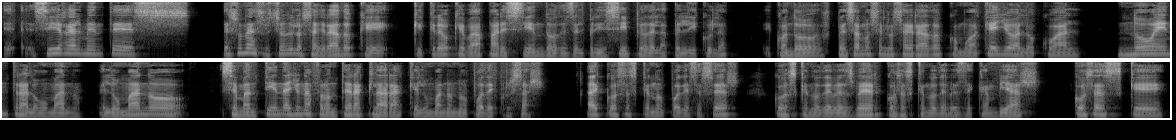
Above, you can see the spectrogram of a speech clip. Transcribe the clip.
eh, eh, sí realmente es, es una destrucción de lo sagrado que, que creo que va apareciendo desde el principio de la película. Eh, Cuando pensamos en lo sagrado como aquello a lo cual no entra lo humano. El humano se mantiene, hay una frontera clara que el humano no puede cruzar. Hay cosas que no puedes hacer, cosas que no debes ver, cosas que no debes de cambiar, cosas que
